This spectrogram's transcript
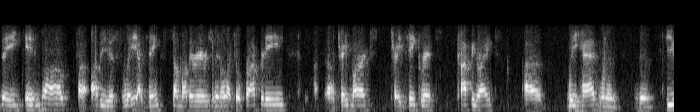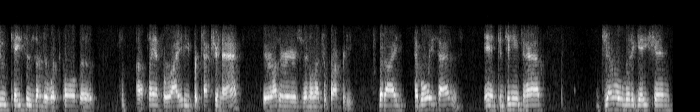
They involve, uh, obviously, I think, some other areas of intellectual property, uh, trademarks, trade secrets, copyrights. Uh, we had one of the few cases under what's called the uh, Plant Variety Protection Act. There are other areas of intellectual property. But I have always had and, and continue to have general litigation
